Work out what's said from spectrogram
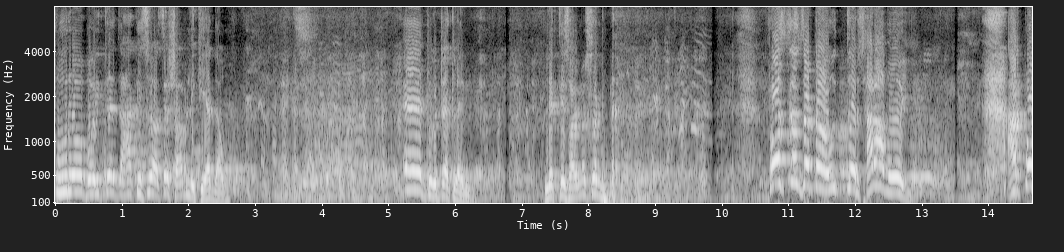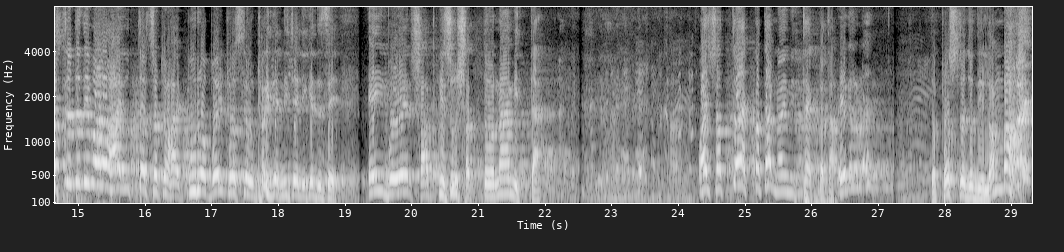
পুরো বইতে যাহা কিছু আছে সব লিখিয়া দাও। প্রশ্ন ছোট, উত্তর সারা বই। আর প্রশ্ন যদি হয়, উত্তর ছোট হয়। পুরো বই প্রশ্ন উঠাই দিয়ে নিচে লিখে দিছে। এই বইয়ের সবকিছু সত্য না মিথ্যা? ওই সত্য এক কথা, নয় মিথ্যা এক কথা। হয়ে গেল না? তো প্রশ্ন যদি লম্বা হয়,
